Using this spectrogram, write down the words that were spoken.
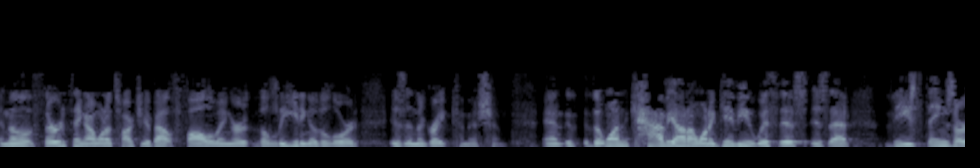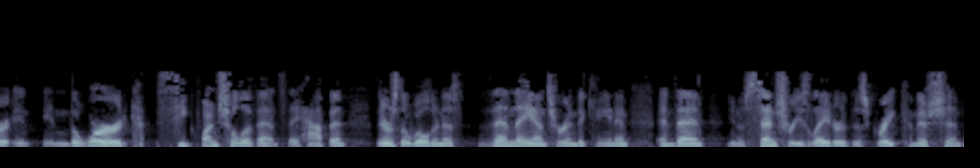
And then the third thing I want to talk to you about following or the leading of the Lord is in the Great Commission. And the one caveat I want to give you with this is that these things are in, in the Word sequential events. They happen there's the wilderness, then they enter into Canaan, and then, you know, centuries later, this great commission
